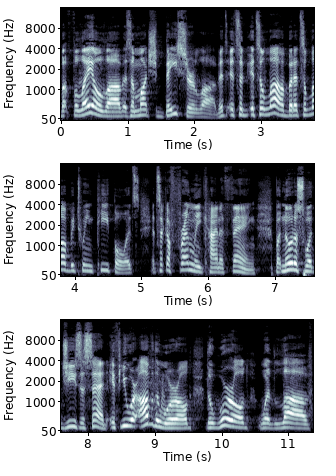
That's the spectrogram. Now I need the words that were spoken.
But phileo love is a much baser love. It's, it's a, it's a love, but it's a love between people. It's, it's like a friendly kind of thing. But notice what Jesus said. If you were of the world, the world would love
